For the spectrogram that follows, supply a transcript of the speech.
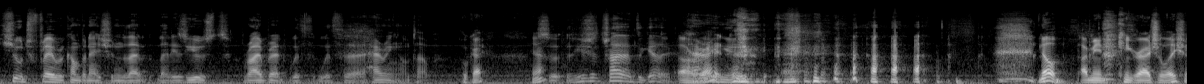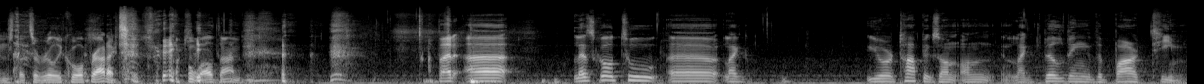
huge flavor combination that, that is used rye bread with with uh, herring on top. Okay. Yeah. So you should try that together. All Herring. No, I mean, congratulations. That's a really cool product. well done. But uh, let's go to uh, like your topics on on like building the bar team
